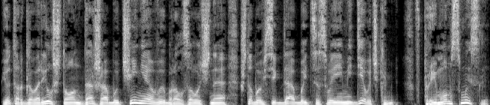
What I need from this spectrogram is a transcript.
Петр говорил, что он даже обучение выбрал заочное, чтобы всегда быть со своими девочками. В прямом смысле.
